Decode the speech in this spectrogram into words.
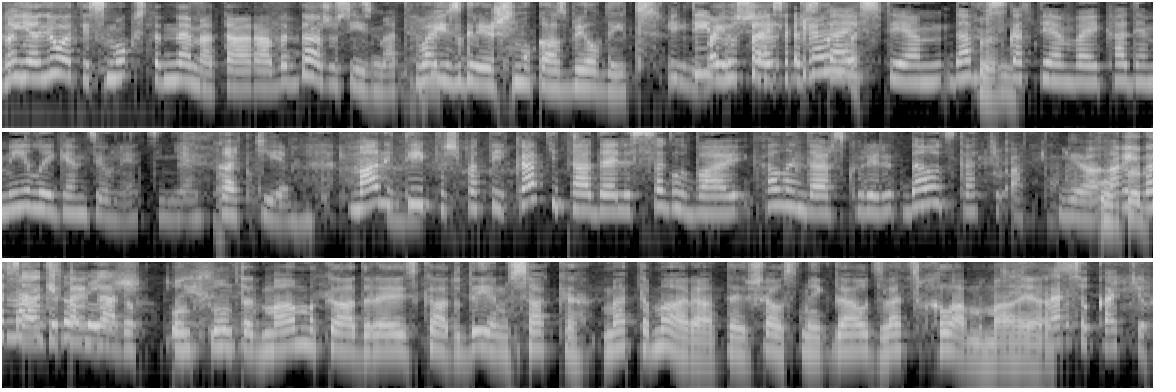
Nu, ja ļoti smuks, tad nemet ārā, bet dažus izmet. Vai izgriež smukās bildītes? Ir Vai uztaisa krelles? skaistiem dabas skatiem vai kādiem mīlīgiem dzīvnieciņiem. Kaķiem. Mani tīpaši patīk kaķi, tādēļ es saglabāju kalendārus, kur ir daudz kaķu attēlu. Jā, Un arī tad- vecāki par gadu. Un, un tad mamma kādreiz kādu dienu saka, metam ārā, te ir šausmīgi daudz vecu hlama mājās. Vecu kaķu.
